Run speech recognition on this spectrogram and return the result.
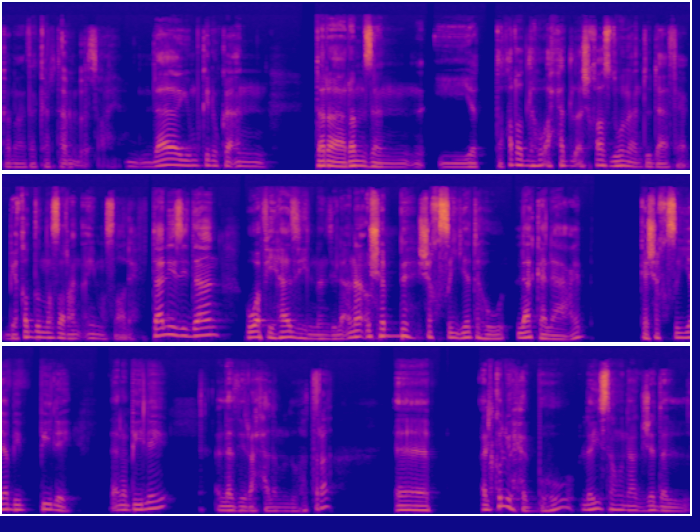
كما ذكرت. هبة صحيح. لا يمكنك أن ترى رمزا يتعرض له أحد الأشخاص دون أن تدافع بغض النظر عن أي مصالح. بالتالي زيدان هو في هذه المنزلة. أنا أشبه شخصيته لا كلاعب كشخصية ببيليه لأن بيليه الذي رحل منذ فترة آه، الكل يحبه ليس هناك جدل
